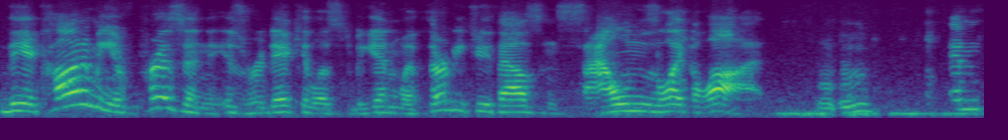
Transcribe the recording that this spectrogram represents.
The economy of prison is ridiculous to begin with. Thirty-two thousand sounds like a lot, hmm and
